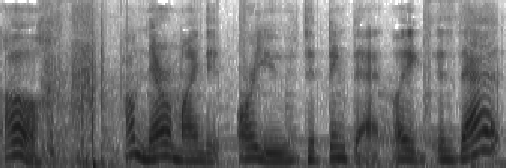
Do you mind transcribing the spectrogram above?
oh how narrow-minded are you to think that? Like is that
